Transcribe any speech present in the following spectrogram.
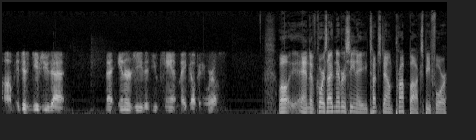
um, it just gives you that that energy that you can't make up anywhere else. Well, and of course, I've never seen a touchdown prop box before.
